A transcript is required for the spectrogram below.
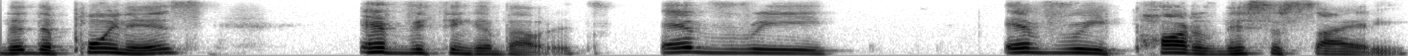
the the point is, everything about it, every every part of this society,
